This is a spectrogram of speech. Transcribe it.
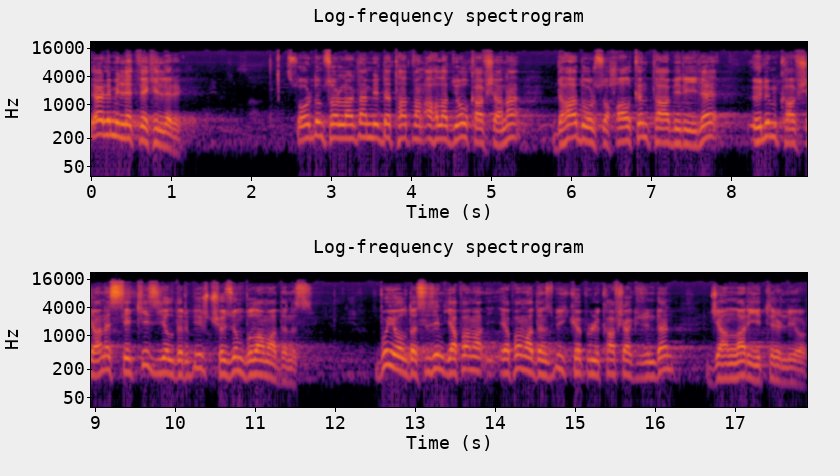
Değerli milletvekilleri, sorduğum sorulardan bir de Tatvan Ahlat yol kavşağına, daha doğrusu halkın tabiriyle ölüm kavşağına 8 yıldır bir çözüm bulamadınız. Bu yolda sizin yapama, yapamadığınız bir köprülü kavşak yüzünden canlar yitiriliyor.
